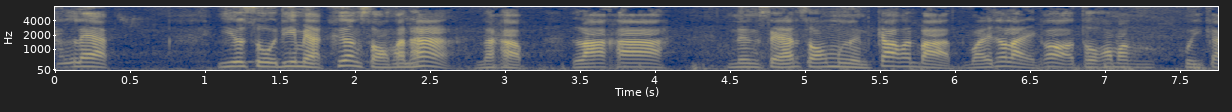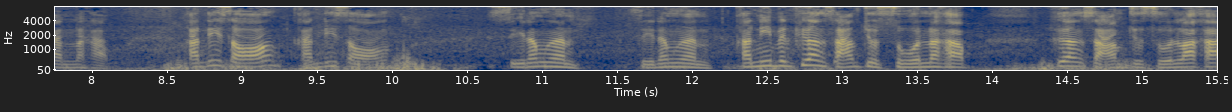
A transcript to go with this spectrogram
คันแรก y ู s u d m a x เครื่อง2,500นะครับราคา 129,000 บาท ไว้เท่าไหร่ก็โทรเข้ามาคุยกันนะครับ คันที่2คันที่2สีน้ำเงิน สีน้ำเงิน คันนี้เป็นเครื่อง 3.0 นะครับ เครื่อง 3.0 ราคา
